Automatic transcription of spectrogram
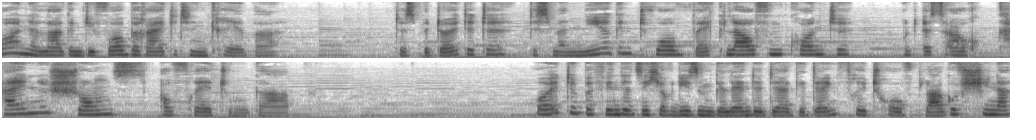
Vorne lagen die vorbereiteten Gräber. Das bedeutete, dass man nirgendwo weglaufen konnte und es auch keine Chance auf Rettung gab. Heute befindet sich auf diesem Gelände der Gedenkfriedhof Plagowschina,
